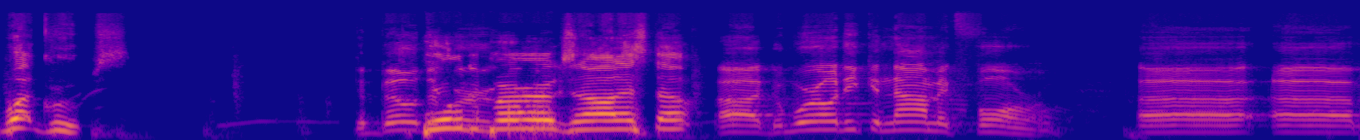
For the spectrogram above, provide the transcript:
What groups? The Bilderberg, Bilderbergs and all that stuff. uh, the World Economic Forum, uh, um,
